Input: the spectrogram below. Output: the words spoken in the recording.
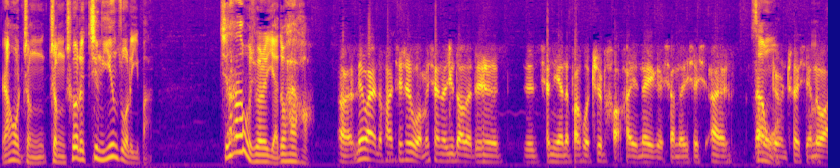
然后整整车的静音做了一般，其他的我觉得也都还好。呃，另外的话，其实我们现在遇到的这是呃前年的，包括智跑，还有那个相对一些哎三五这种车型的话。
